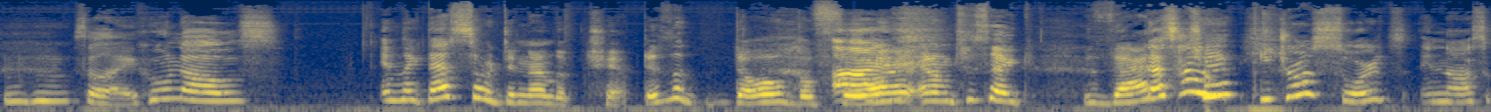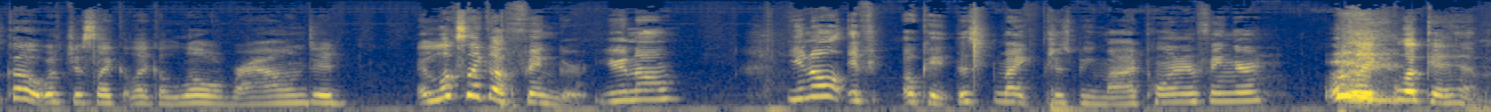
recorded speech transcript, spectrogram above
Mm-hmm. So like, who knows? And like that sword did not look chipped. It looked dull before, I- and I'm just like, that's, That's how chipped? he, he draws swords in Nausicaa with just like like a little rounded. It looks like a finger, you know. You know, if okay, this might just be my pointer finger. Like, look at him.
